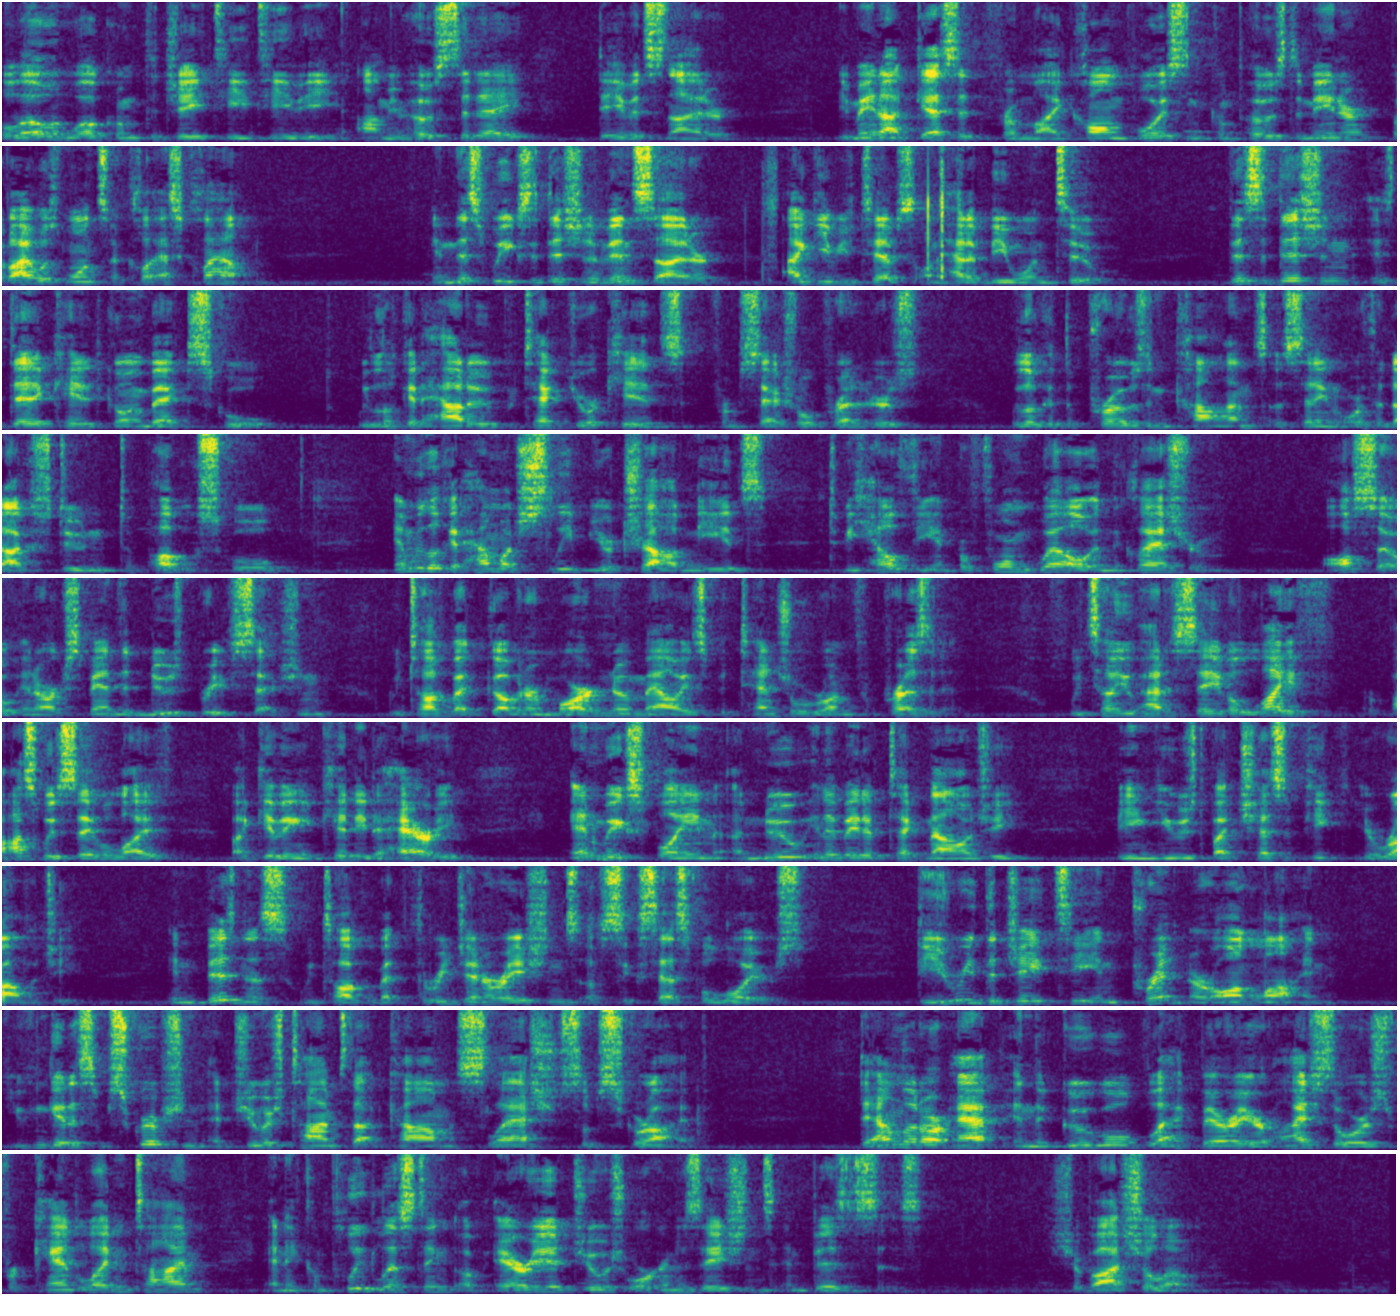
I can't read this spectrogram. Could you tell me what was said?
Hello and welcome to JTTV. I'm your host today, David Snyder. You may not guess it from my calm voice and composed demeanor, but I was once a class clown. In this week's edition of Insider, I give you tips on how to be one too. This edition is dedicated to going back to school. We look at how to protect your kids from sexual predators. We look at the pros and cons of sending an Orthodox student to public school. And we look at how much sleep your child needs to be healthy and perform well in the classroom. Also, in our expanded news brief section, we talk about Governor Martin O'Malley's potential run for president. We tell you how to save a life, or possibly save a life, by giving a kidney to Harry, and we explain a new innovative technology being used by Chesapeake Urology. In business, we talk about three generations of successful lawyers. Do you read the JT in print or online? You can get a subscription at jewishtimes.com slash subscribe. Download our app in the Google, BlackBerry, or iStores for candlelighting time and a complete listing of area Jewish organizations and businesses. Shabbat Shalom.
